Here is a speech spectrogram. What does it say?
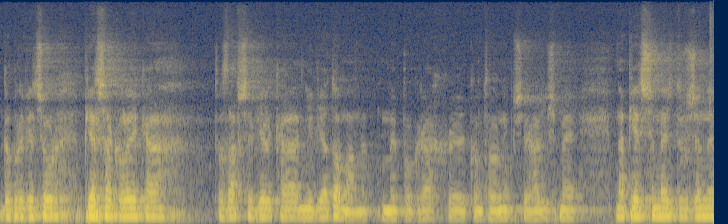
Dobry wieczór. Pierwsza kolejka to zawsze wielka niewiadoma. My, my po grach y, kontrolnych przyjechaliśmy na pierwszy mecz drużyny,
